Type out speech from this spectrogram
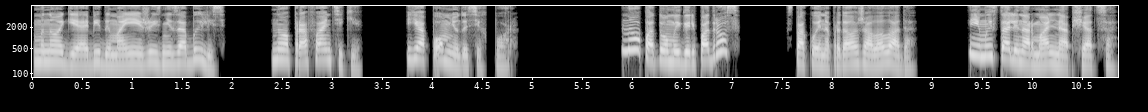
Многие обиды моей жизни забылись, но про фантики я помню до сих пор. «Но потом Игорь подрос», — спокойно продолжала Лада, «и мы стали нормально общаться.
